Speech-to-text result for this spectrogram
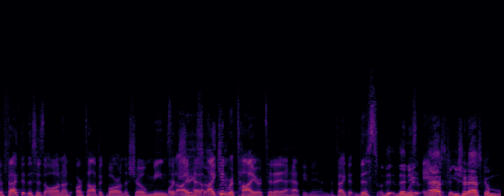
The fact that this is on our, our topic bar on the show means Or that I Chase have I can retire today a happy man. The fact that this Th- Then was you aired. ask. You should ask him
